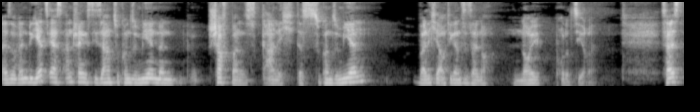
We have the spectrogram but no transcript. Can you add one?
Also wenn du jetzt erst anfängst, die Sachen zu konsumieren, dann schafft man es gar nicht, das zu konsumieren, weil ich ja auch die ganze Zeit noch neu produziere. Das heißt,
